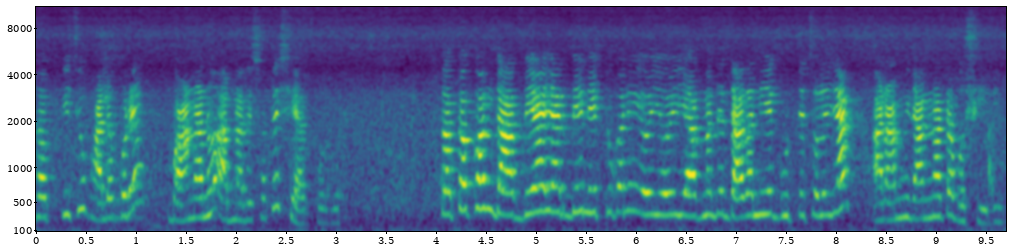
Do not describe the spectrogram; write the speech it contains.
সব কিছু ভালো করে বানানো আপনাদের সাথে শেয়ার করব। ততক্ষণ দা বেয়াই আর বেন একটুখানি ওই ওই আপনাদের দাদা নিয়ে ঘুরতে চলে যাক আর আমি রান্নাটা বসিয়ে দিই।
